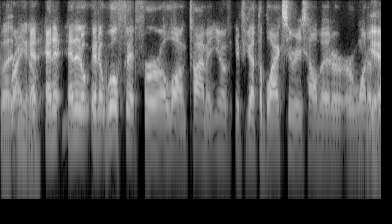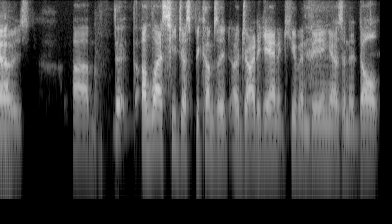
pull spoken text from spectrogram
But right, you know, and and it, and it, and it will fit for a long time. And you know, if you got the Black Series helmet or, or one of yeah. those, um, th- unless he just becomes a, a, gigantic human being as an adult.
